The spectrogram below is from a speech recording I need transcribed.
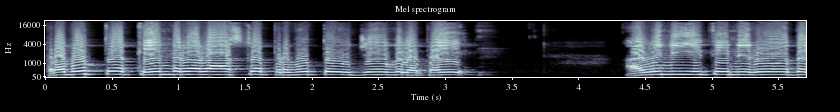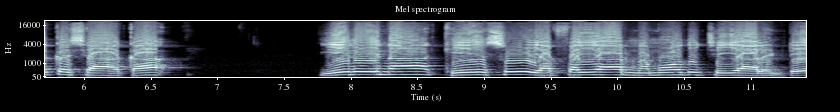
ప్రభుత్వ కేంద్ర రాష్ట్ర ప్రభుత్వ ఉద్యోగులపై అవినీతి నిరోధక శాఖ ఏదైనా కేసు ఎఫ్ఐఆర్ నమోదు చేయాలంటే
